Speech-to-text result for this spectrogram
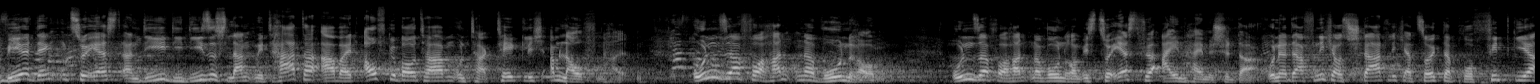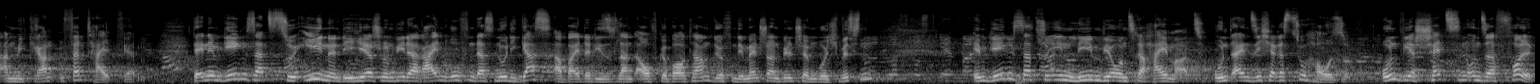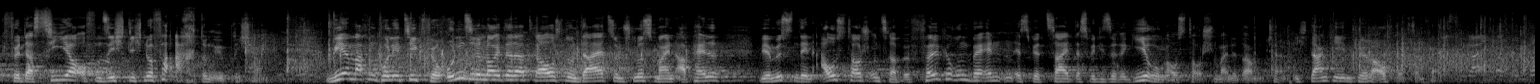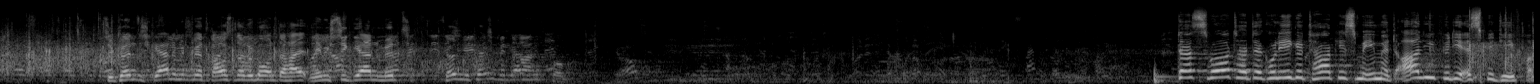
Wir denken zuerst an die, die dieses Land mit harter Arbeit aufgebaut haben und tagtäglich am Laufen halten. Unser vorhandener Wohnraum unser vorhandener Wohnraum ist zuerst für Einheimische da, und er darf nicht aus staatlich erzeugter Profitgier an Migranten verteilt werden. Denn im Gegensatz zu Ihnen, die hier schon wieder reinrufen, dass nur die Gastarbeiter dieses Land aufgebaut haben, dürfen die Menschen an Bildschirmen ruhig wissen, im Gegensatz zu Ihnen lieben wir unsere Heimat und ein sicheres Zuhause. Und wir schätzen unser Volk, für das Sie ja offensichtlich nur Verachtung übrig haben. Wir machen Politik für unsere Leute da draußen und daher zum Schluss mein Appell. Wir müssen den Austausch unserer Bevölkerung beenden. Es wird Zeit, dass wir diese Regierung austauschen, meine Damen und Herren. Ich danke Ihnen für Ihre Aufmerksamkeit. Sie können sich gerne mit mir draußen darüber unterhalten. Nehme ich Sie gerne mit. Können, können Sie gerne mitkommen. Das Wort hat der Kollege Takis Mehmet Ali für die SPD-Fraktion.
